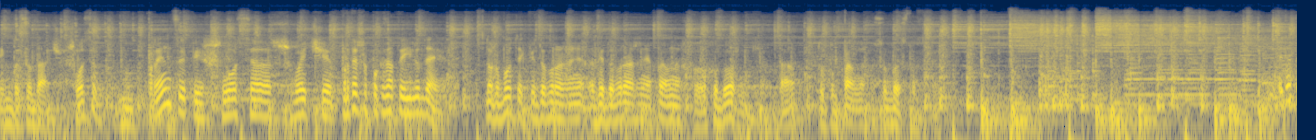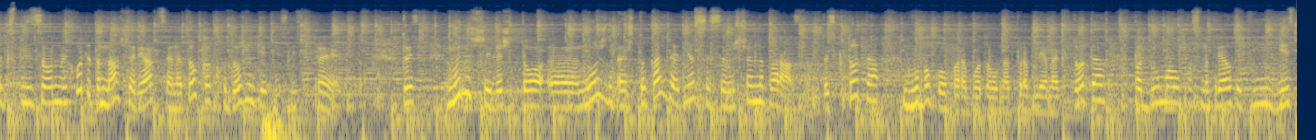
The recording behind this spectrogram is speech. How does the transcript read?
якби, задачу. Йшлося, в принципі, йшлося швидше про те, щоб показати і людей. Роботи як відображення, відображення певних художників, так? тобто певних особистостей. Экспозиционный ход – это наша реакция на то, как художники отнеслись к проекту. То есть мы решили, что, э, нужно, э, что каждый отнесся совершенно по-разному. То есть кто-то глубоко поработал над проблемой, кто-то подумал, посмотрел, какие есть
